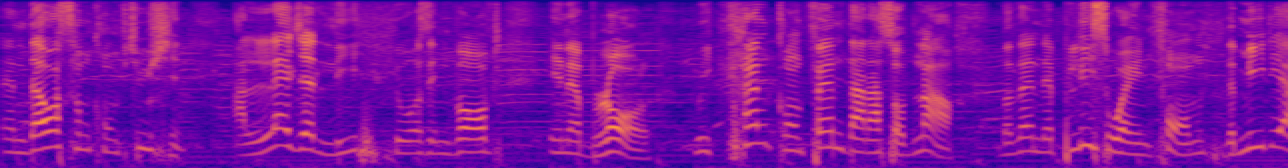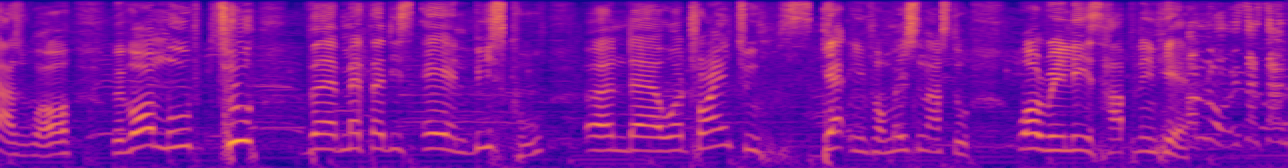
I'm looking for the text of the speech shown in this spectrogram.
and there was some confusion. Allegedly, he was involved in a brawl. We can't confirm that as of now, but then the police were informed, the media as well. We've all moved to the Methodist A and B school, and uh, we're trying to get information as to what really is happening here. No, it's a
